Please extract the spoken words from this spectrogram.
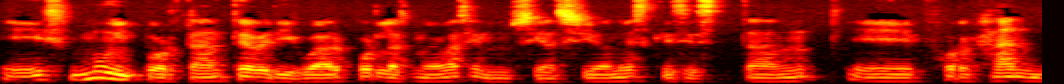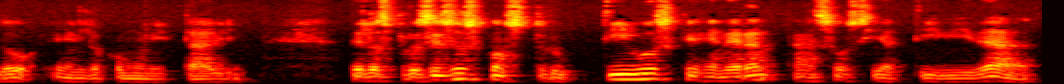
es muy importante averiguar por las nuevas enunciaciones que se están eh, forjando en lo comunitario, de los procesos constructivos que generan asociatividad,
